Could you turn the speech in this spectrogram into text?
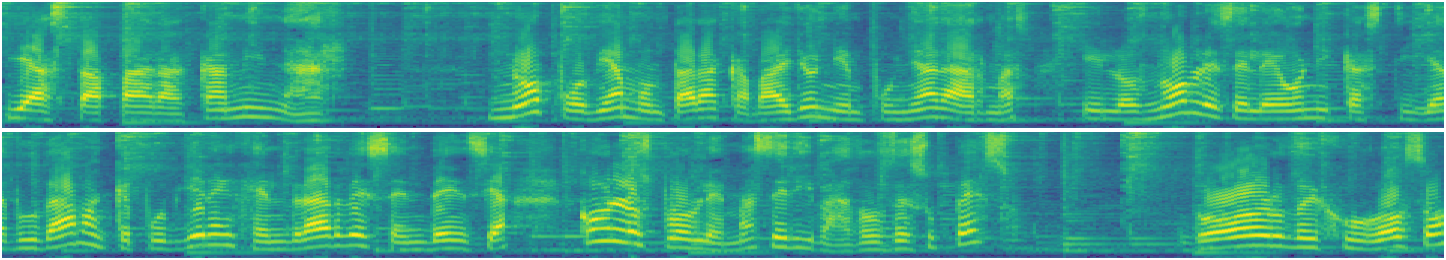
y hasta para caminar. No podía montar a caballo ni empuñar armas y los nobles de León y Castilla dudaban que pudiera engendrar descendencia con los problemas derivados de su peso. Gordo y jugoso,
